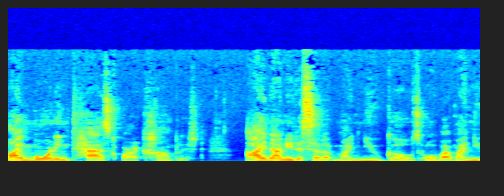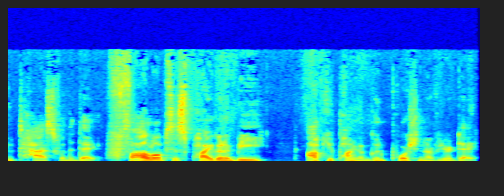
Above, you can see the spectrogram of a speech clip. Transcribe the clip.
my morning tasks are accomplished. I now need to set up my new goals or my new tasks for the day. Follow ups is probably going to be occupying a good portion of your day.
